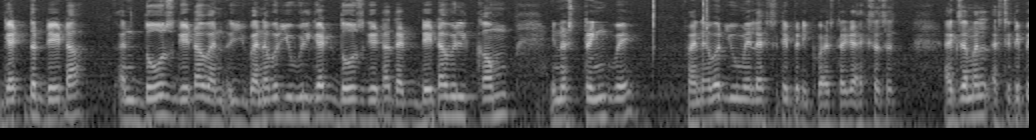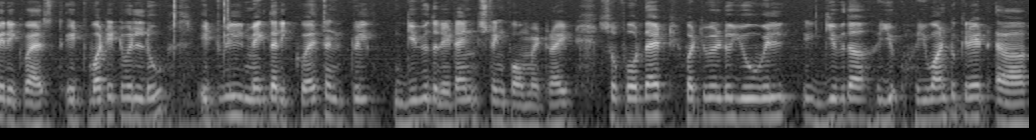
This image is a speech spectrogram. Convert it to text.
get the data and those data when whenever you will get those data that data will come in a string way whenever you mail HTTP request like xml http request it what it will do it will make the request and it will give you the data in string format right? So for that what you will do you will give the you you want to create a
